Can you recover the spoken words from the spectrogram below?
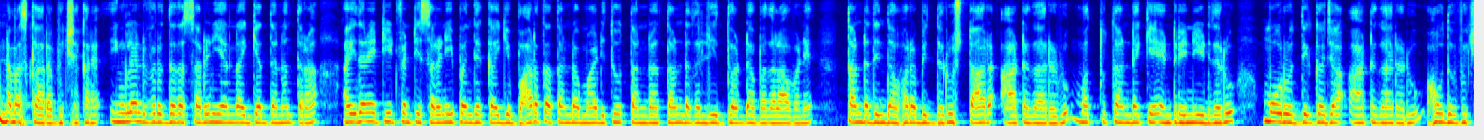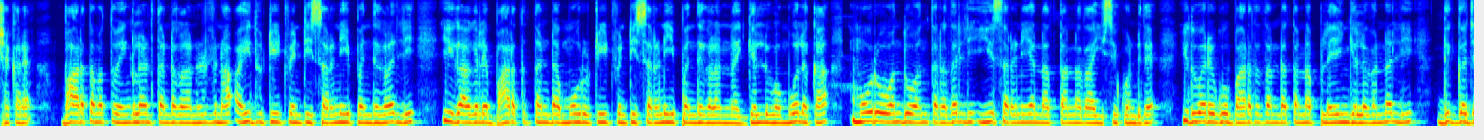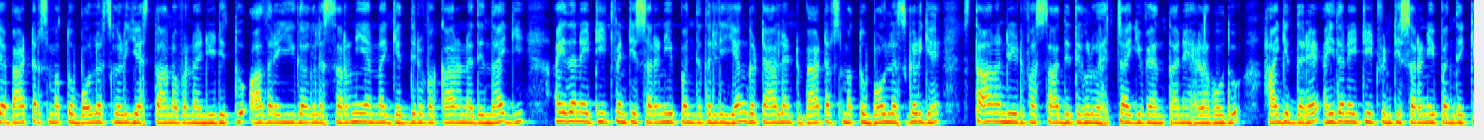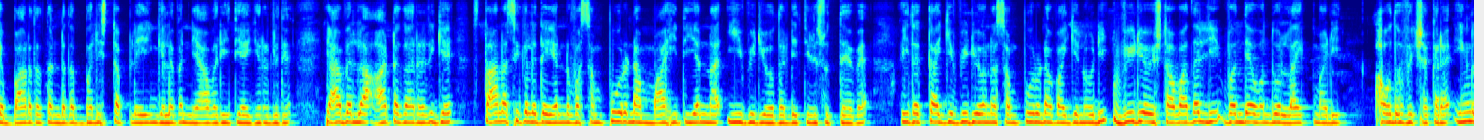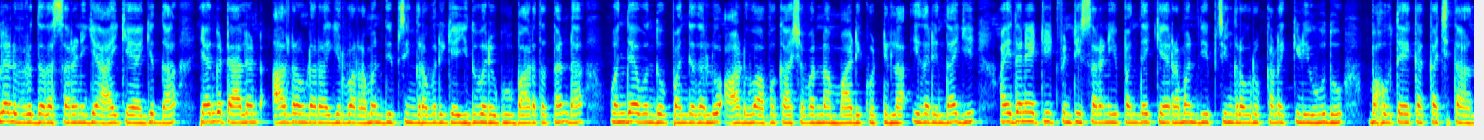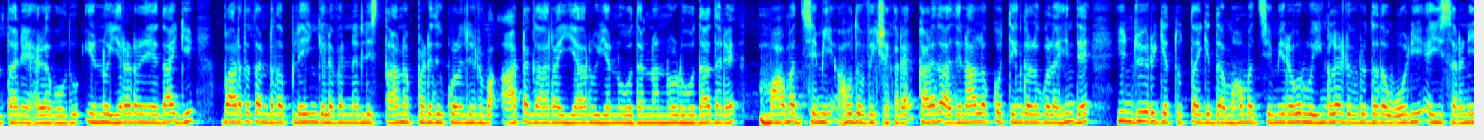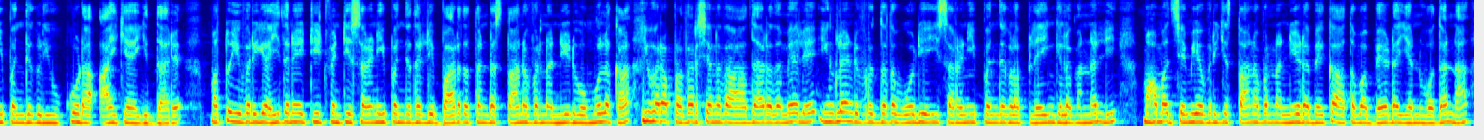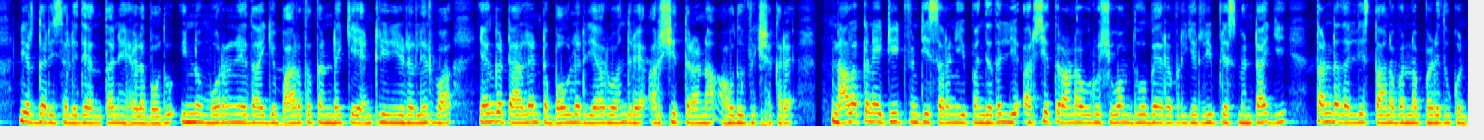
ನಮಸ್ಕಾರ ವೀಕ್ಷಕರೇ. ಇಂಗ್ಲೆಂಡ್ ವಿರುದ್ಧದ ಸರಣಿಯನ್ನು ಗೆದ್ದ ನಂತರ ಐದನೇ ಟಿ ಟ್ವೆಂಟಿ ಸರಣಿ ಪಂದ್ಯಕ್ಕಾಗಿ ಭಾರತ ತಂಡ ಮಾಡಿತು. ತನ್ನ ತಂಡದಲ್ಲಿ ದೊಡ್ಡ ಬದಲಾವಣೆ. ತಂಡದಿಂದ ಹೊರಬಿದ್ದರು ಸ್ಟಾರ್ ಆಟಗಾರರು ಮತ್ತು ತಂಡಕ್ಕೆ ಎಂಟ್ರಿ ನೀಡಿದರು ಮೂರು ದಿಗ್ಗಜ ಆಟಗಾರರು. ಹೌದು ವೀಕ್ಷಕರೇ, ಭಾರತ ಮತ್ತು ಇಂಗ್ಲೆಂಡ್ ತಂಡಗಳ ನಡುವಿನ ಐದು ಟಿ ಟ್ವೆಂಟಿ ಸರಣಿ ಪಂದ್ಯಗಳಲ್ಲಿ ಈಗಾಗಲೇ ಭಾರತ ತಂಡ ಮೂರು ಟಿ ಟ್ವೆಂಟಿ ಸರಣಿ ಪಂದ್ಯಗಳನ್ನು ಗೆಲ್ಲುವ ಮೂಲಕ ಮೂರು ಒಂದು ಅಂತರದಲ್ಲಿ ಈ ಸರಣಿಯನ್ನು ತನ್ನದಾಗಿಸಿಕೊಂಡಿದೆ. ಇದುವರೆಗೂ ಭಾರತ ತಂಡ ತನ್ನ ಪ್ಲೇಯಿಂಗ್ ಎಲೆವೆನ್ನಲ್ಲಿ ದಿಗ್ಗಜ ಬ್ಯಾಟರ್ಸ್ ಮತ್ತು ಬೌಲರ್ಸ್ಗಳಿಗೆ ಸ್ಥಾನವನ್ನು ನೀಡಿತ್ತು. ಆದರೆ ಈಗಾಗಲೇ ಸರಣಿಯನ್ನು ಗೆದ್ದಿರುವ ಕಾರಣದಿಂದಾಗಿ ಐದನೇ ಟಿ ಟ್ವೆಂಟಿ ಸರಣಿ ಪಂದ್ಯದಲ್ಲಿ ಯಂಗ್ ಟ್ಯಾಲೆಂಟ್ ಬ್ಯಾಟರ್ಸ್ ಮತ್ತು ಬೌಲರ್ಸ್ಗಳಿಗೆ ಸ್ಥಾನ ನೀಡುವ ಸಾಧ್ಯತೆಗಳು ಹೆಚ್ಚಾಗಿವೆ ಅಂತಾನೆ ಹೇಳಬಹುದು. ಹಾಗಿದ್ದರೆ ಐದನೇ ಟಿ ಟ್ವೆಂಟಿ ಸರಣಿ ಪಂದ್ಯಕ್ಕೆ ಭಾರತ ತಂಡದ ಬಲಿಷ್ಠ ಪ್ಲೇಯಿಂಗ್ ಎಲೆವೆನ್ ಯಾವ ರೀತಿಯಾಗಿರಲಿದೆ? ಯಾವೆಲ್ಲ ಆಟಗಾರರಿಗೆ ಸ್ಥಾನ ಸಿಗಲಿದೆ ಎನ್ನುವ ಸಂಪೂರ್ಣ ಮಾಹಿತಿಯನ್ನು ಈ ವಿಡಿಯೋದಲ್ಲಿ ತಿಳಿಸುತ್ತೇವೆ. ಇದಕ್ಕಾಗಿ ವಿಡಿಯೋನ ಸಂಪೂರ್ಣವಾಗಿ ನೋಡಿ. ವಿಡಿಯೋ ಇಷ್ಟವಾದಲ್ಲಿ ಒಂದೇ ಒಂದು ಲೈಕ್ ಮಾಡಿ. ಹೌದು ವೀಕ್ಷಕರೇ, ಇಂಗ್ಲೆಂಡ್ ವಿರುದ್ಧದ ಸರಣಿಗೆ ಆಯ್ಕೆಯಾಗಿದ್ದ ಯಂಗ್ ಟ್ಯಾಲೆಂಟ್ ಆಲ್ರೌಂಡರ್ ಆಗಿರುವ ರಮನ್ದೀಪ್ ಸಿಂಗ್ ರವರಿಗೆ ಇದುವರೆಗೂ ಭಾರತ ತಂಡ ಒಂದೇ ಒಂದು ಪಂದ್ಯದಲ್ಲೂ ಆಡುವ ಅವಕಾಶವನ್ನು ಮಾಡಿಕೊಟ್ಟಿಲ್ಲ. ಇದರಿಂದಾಗಿ ಐದನೇ ಟಿ ಟ್ವೆಂಟಿ ಸರಣಿ ಪಂದ್ಯಕ್ಕೆ ರಮನ್ದೀಪ್ ಸಿಂಗ್ ರವರು ಕಣಕ್ಕಿಳಿಯುವುದು ಬಹುತೇಕ ಖಚಿತ ಅಂತಾನೆ ಹೇಳಬಹುದು. ಇನ್ನು ಎರಡನೆಯದಾಗಿ ಭಾರತ ತಂಡದ ಪ್ಲೇಯಿಂಗ್ ಎಲೆವೆನ್ನಲ್ಲಿ ಸ್ಥಾನ ಪಡೆದುಕೊಳ್ಳಲಿರುವ ಆಟಗಾರ ಯಾರು ಎನ್ನುವುದನ್ನು ನೋಡುವುದಾದರೆ ಮೊಹಮ್ಮದ್ ಶಮಿ. ಹೌದು ವೀಕ್ಷಕರೇ, ಕಳೆದ ಹದಿನಾಲ್ಕು ತಿಂಗಳುಗಳ ಹಿಂದೆ ಇಂಜೂರಿಗೆ ತುತ್ತಾಗಿದ್ದ ಮೊಹಮ್ಮದ್ ಶಮಿರವರು ಇಂಗ್ಲೆಂಡ್ ವಿರುದ್ಧದ ಓಡಿ ಐ ಸರಣಿ ಪಂದ್ಯಗಳಿಗೂ ಕೂಡ ಆಯ್ಕೆಯಾಗಿದ್ದಾರೆ. ಮತ್ತು ಇವರಿಗೆ ಐದನೇ ಟಿ ಟ್ವೆಂಟಿ ಸರಣಿ ಪಂದ್ಯದಲ್ಲಿ ಭಾರತ ತಂಡ ಸ್ಥಾನವನ್ನು ನೀಡುವ ಮೂಲಕ ಇವರ ಪ್ರದರ್ಶನದ ಆಧಾರದ ಮೇಲೆ ಇಂಗ್ಲೆಂಡ್ ವಿರುದ್ಧದ ಓಡಿಐ ಸರಣಿ ಪಂದ್ಯಗಳ ಪ್ಲೇಯಿಂಗ್ನಲ್ಲಿ ಮೊಹಮ್ಮದ್ ಶಮಿ ಅವರಿಗೆ ಸ್ಥಾನವನ್ನು ನೀಡಬೇಕಾ ಅಥವಾ ಬೇಡ ಎನ್ನುವುದನ್ನು ನಿರ್ಧರಿಸಲಿದೆ ಅಂತಾನೆ ಹೇಳಬಹುದು. ಇನ್ನು ಮೂರನೆಯದಾಗಿ ಭಾರತ ತಂಡಕ್ಕೆ ಎಂಟ್ರಿ ನೀಡಲಿರುವ ಯಂಗ್ ಟ್ಯಾಲೆಂಟ್ ಬೌಲರ್ ಯಾರು ಅಂದರೆ ಹರ್ಷಿತ್ ರಾಣಾ. ಹೌದು ವೀಕ್ಷಕರೇ, ನಾಲ್ಕನೇ ಟಿ ಟ್ವೆಂಟಿ ಸರಣಿ ಪಂದ್ಯದಲ್ಲಿ ಹರ್ಷಿತ್ ರಾಣಾ ಅವರು ಶಿವಂ ದೂಬೇರ್ ಅವರಿಗೆ ರೀಪ್ಲೇಸ್ಮೆಂಟ್ ಆಗಿ ತಂಡದಲ್ಲಿ ಸ್ಥಾನವನ್ನು ಪಡೆದುಕೊಂಡಿದ್ದರು.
